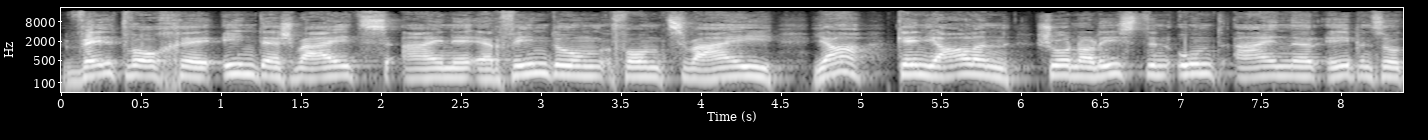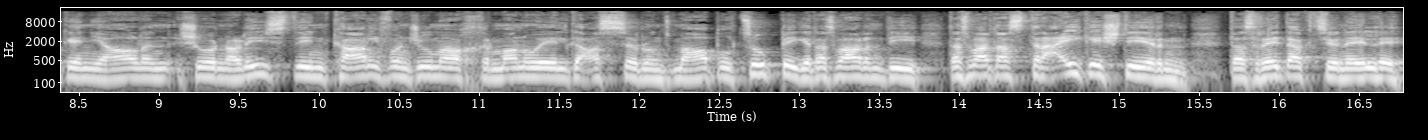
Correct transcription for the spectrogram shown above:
Weltwoche in der Schweiz, eine Erfindung von zwei, ja, genialen Journalisten und einer ebenso genialen Journalistin, Karl von Schumacher, Manuel Gasser und Mabel Zuppiger. Das waren die, das war das Dreigestirn, das redaktionelle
